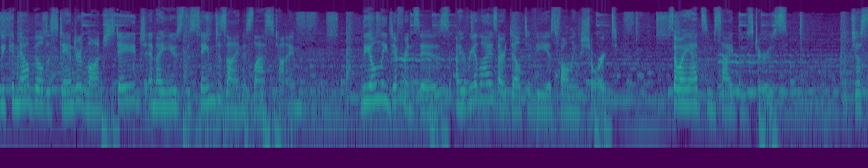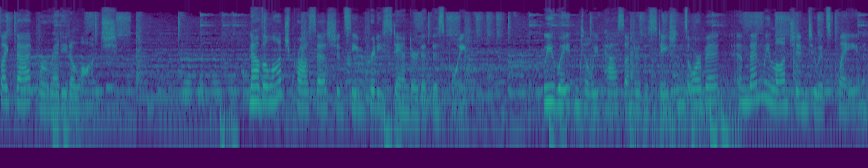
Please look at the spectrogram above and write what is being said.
We can now build a standard launch stage, and I use the same design as last time. The only difference is, I realize our Delta V is falling short, so I add some side boosters. But just like that, we're ready to launch. Now the launch process should seem pretty standard at this point. We wait until we pass under the station's orbit, and then we launch into its plane.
